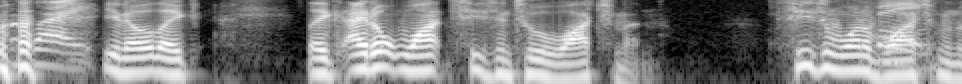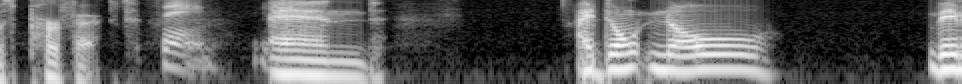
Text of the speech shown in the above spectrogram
Right. you know, like like I don't want season two of Watchmen. Season one of Watchmen was perfect, Same. and I don't know. They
